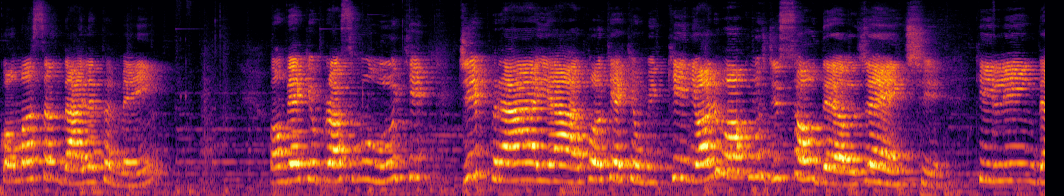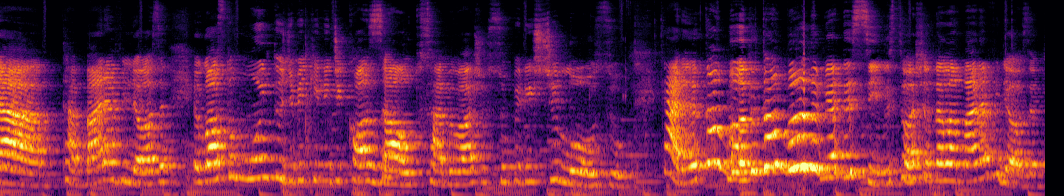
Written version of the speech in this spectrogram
com uma sandália também. Vamos ver aqui o próximo look de praia. Eu coloquei aqui um biquíni. Olha o óculos de sol dela, gente. Que linda! Tá maravilhosa. Eu gosto muito de biquíni de cos alto, sabe? Eu acho super estiloso. Cara, eu tô amando, tô amando a minha Sims. Estou achando ela maravilhosa.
